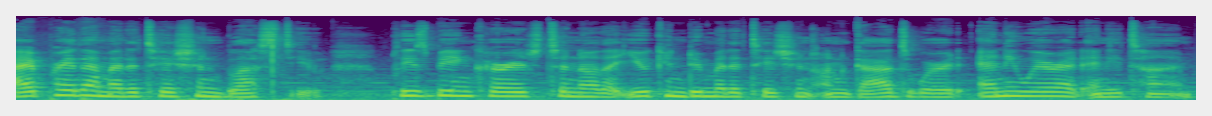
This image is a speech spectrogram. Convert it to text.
I pray that meditation blessed you. Please be encouraged to know that you can do meditation on God's Word anywhere at any time.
